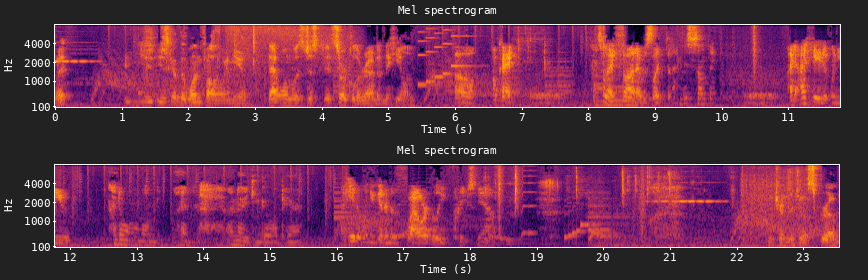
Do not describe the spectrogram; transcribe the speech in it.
What? You, you just got the one following you. That one was just it circled around him to heal him. Oh, okay. That's what I um, thought. I was like, did I miss something? I, I hate it when you I don't remember. I, I know you can go up here. I hate it when you get into the flower. It really creeps me out. He turns into a scrub.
